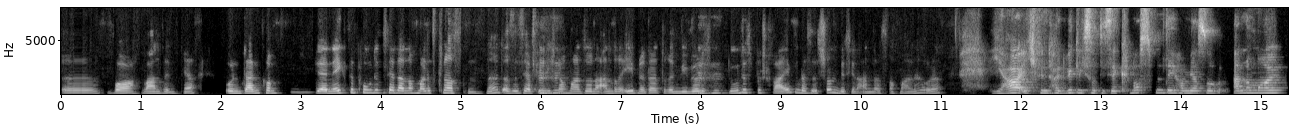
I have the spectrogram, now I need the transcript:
äh, boah, Wahnsinn, ja. Und dann kommt der nächste Punkt ist ja dann nochmal das Knospen. Ne? Das ist ja, finde mhm. ich, nochmal so eine andere Ebene da drin. Wie würdest mhm. du das beschreiben? Das ist schon ein bisschen anders nochmal, ne? oder? Ja, ich finde halt wirklich so diese Knospen, die haben ja so auch nochmal.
